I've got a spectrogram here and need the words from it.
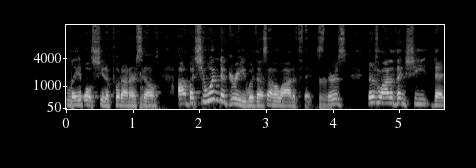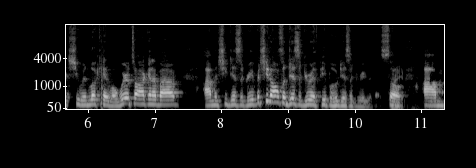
labels she'd have put on herself. Uh, but she wouldn't agree with us on a lot of things. Sure. There's there's a lot of things she that she would look at what we're talking about, um, and she disagreed, but she'd also disagree with people who disagreed with us. So Right. um,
